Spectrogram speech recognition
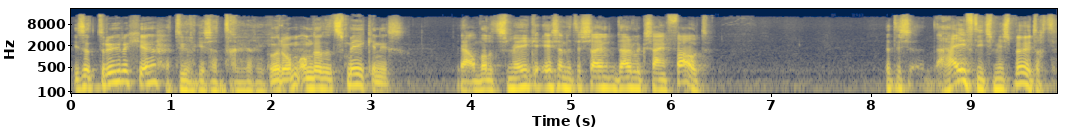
Is dat treurig, ja? Natuurlijk is dat treurig. Waarom? Omdat het smeken is. Ja, omdat het smeken is en het is zijn, duidelijk zijn fout. Het is, hij heeft iets mispeuterd.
